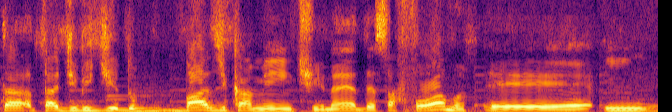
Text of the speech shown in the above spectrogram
tá, tá dividido dividido basicamente né, dessa forma é, em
